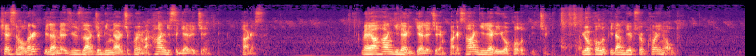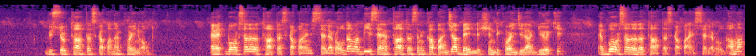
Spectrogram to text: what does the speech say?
kesin olarak bilemeyiz. Yüzlerce binlerce coin var. Hangisi geleceğin parası? Veya hangileri geleceğin parası? Hangileri yok olup gidecek? Yok olup giden bir sürü coin oldu. Bir sürü tahtası kapanan coin oldu. Evet borsada da tahtası kapanan hisseler oldu ama bir sene tahtasının kapanacağı belli. Şimdi coinciler diyor ki e, borsada da tahtası kapanan hisseler oldu. Ama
